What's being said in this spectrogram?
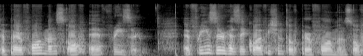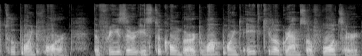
The performance of a freezer. A freezer has a coefficient of performance of 2.4. The freezer is to convert 1.8 kilograms of water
